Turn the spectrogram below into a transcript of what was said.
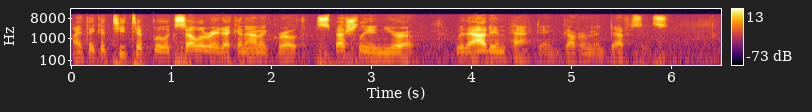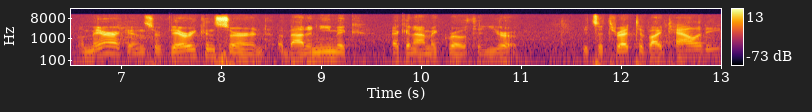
I think a TTIP will accelerate economic growth, especially in Europe, without impacting government deficits. Americans are very concerned about anemic economic growth in Europe. It's a threat to vitality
